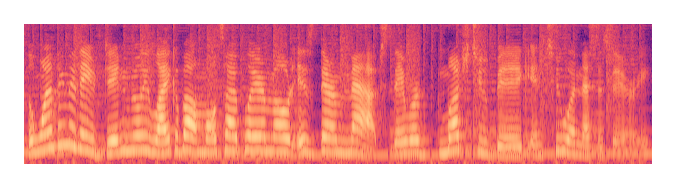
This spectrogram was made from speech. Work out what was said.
The one thing that they didn't really like about multiplayer mode is their maps. They were much too big and too unnecessary.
